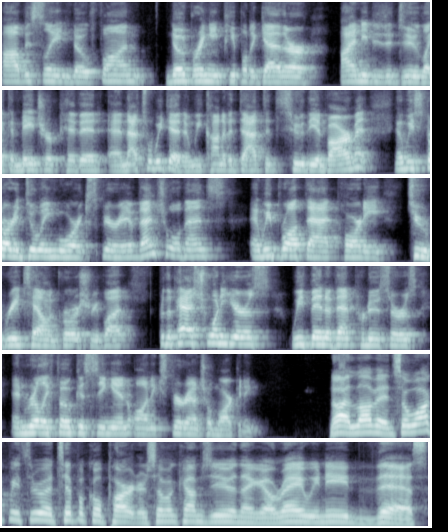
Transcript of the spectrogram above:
obviously no fun, no bringing people together. I needed to do like a major pivot. And that's what we did. And we kind of adapted to the environment and we started doing more experiential events. And we brought that party to retail and grocery. But for the past 20 years, we've been event producers and really focusing in on experiential marketing. No, I love it. And so walk me through a typical partner. Someone comes to you and they go, Ray, we need this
